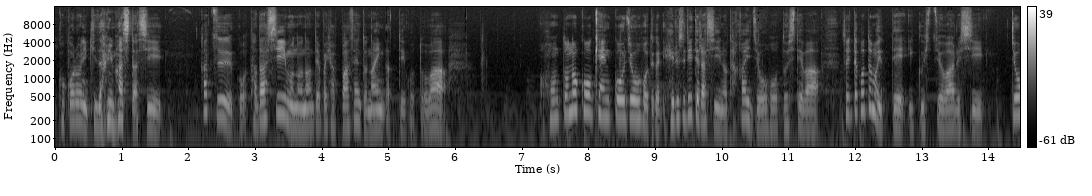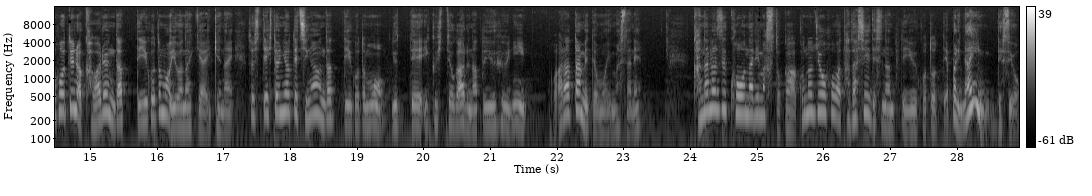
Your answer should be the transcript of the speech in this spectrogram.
う心に刻みましたしかつこう正しいものなんてやっぱ100%ないんだっていうことは本当のこう健康情報というかヘルスリテラシーの高い情報としてはそういったことも言っていく必要はあるし情報というのは変わるんだっていうことも言わなきゃいけないそして人によって違うんだっていうことも言っていく必要があるなというふうにこう改めて思いましたね。必ずこうなりますとかこの情報は正しいですなんていうことってやっぱりないんですよ。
